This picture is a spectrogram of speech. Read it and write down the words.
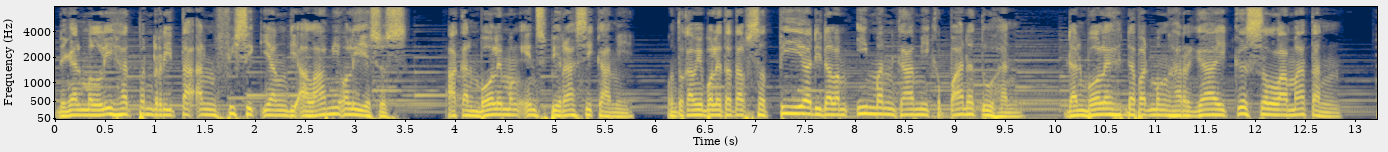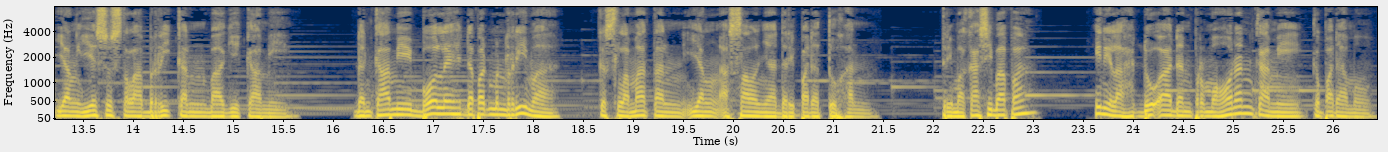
dengan melihat penderitaan fisik yang dialami oleh Yesus, akan boleh menginspirasi kami untuk kami boleh tetap setia di dalam iman kami kepada Tuhan dan boleh dapat menghargai keselamatan yang Yesus telah berikan bagi kami. Dan kami boleh dapat menerima keselamatan yang asalnya daripada Tuhan. Terima kasih Bapa. Inilah doa dan permohonan kami kepadamu.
